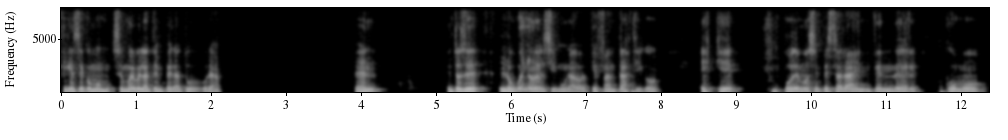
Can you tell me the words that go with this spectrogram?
fíjense cómo se mueve la temperatura. ¿Ven? Entonces, lo bueno del simulador, que es fantástico, es que podemos empezar a entender cómo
